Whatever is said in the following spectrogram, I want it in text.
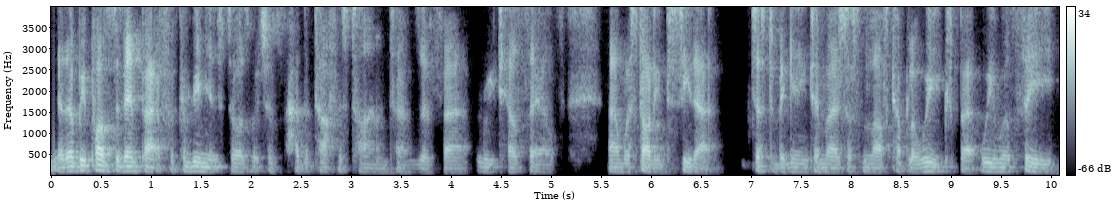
you know there'll be positive impact for convenience stores which have had the toughest time in terms of uh, retail sales. And we're starting to see that just beginning to emerge just in the last couple of weeks but we will see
